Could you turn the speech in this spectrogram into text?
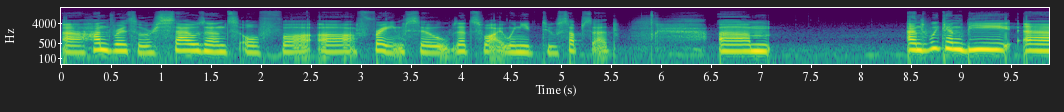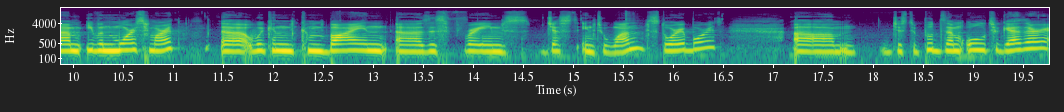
uh, hundreds or thousands of uh, frames, so that's why we need to subset. Um, and we can be um, even more smart uh, we can combine uh, these frames just into one storyboard, um, just to put them all together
